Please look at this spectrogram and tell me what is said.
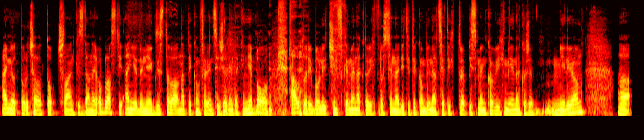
aj mi odporúčalo top články z danej oblasti, ani jeden neexistoval, na tej konferencii žiaden taký nebol. Autory boli čínske mena, ktorých proste nájdete tie kombinácie tých trojpísmenkových mien akože milión. A,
